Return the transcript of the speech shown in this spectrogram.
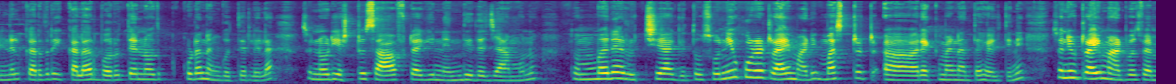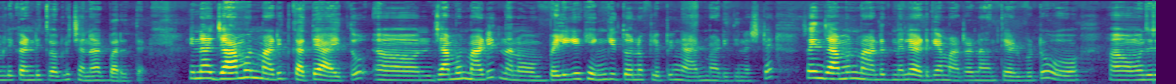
ಎಣ್ಣೆಲಿ ಕರೆದ್ರೆ ಈ ಕಲರ್ ಬರುತ್ತೆ ಅನ್ನೋದು ಕೂಡ ನಂಗೆ ಗೊತ್ತಿರಲಿಲ್ಲ. ಸೊ ನೋಡಿ ಎಷ್ಟು ಸಾಫ್ಟಾಗಿ ನೆಂದಿದೆ ಜಾಮೂನು. ತುಂಬಾ ರುಚಿಯಾಗಿತ್ತು. ಸೊ ನೀವು ಕೂಡ ಟ್ರೈ ಮಾಡಿ. ಮಸ್ಟ್ ರೆಕಮೆಂಡ್ ಅಂತ ಹೇಳ್ತೀನಿ. ಸೊ ನೀವು ಟ್ರೈ ಮಾಡ್ಬೋದು ಫ್ಯಾಮಿಲಿ ಖಂಡಿತವಾಗ್ಲೂ ಚೆನ್ನಾಗಿ ಬರುತ್ತೆ. ಇನ್ನು ಜಾಮೂನ್ ಮಾಡಿದ ಕತೆ ಆಯಿತು. ಜಾಮೂನ್ ಮಾಡಿದ್ದು ನಾನು ಬೆಳಿಗ್ಗೆ ಹೆಂಗಿತ್ತು ಅನ್ನೋ ಕ್ಲಿಪ್ಪಿಂಗ್ ಆ್ಯಡ್ ಮಾಡಿದ್ದೀನಿ ಅಷ್ಟೇ. ಸೊ ಇನ್ನು ಜಾಮೂನ್ ಮಾಡಿದ್ಮೇಲೆ ಅಡುಗೆ ಮಾಡೋಣ ಅಂತ ಹೇಳ್ಬಿಟ್ಟು ಒಂದು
